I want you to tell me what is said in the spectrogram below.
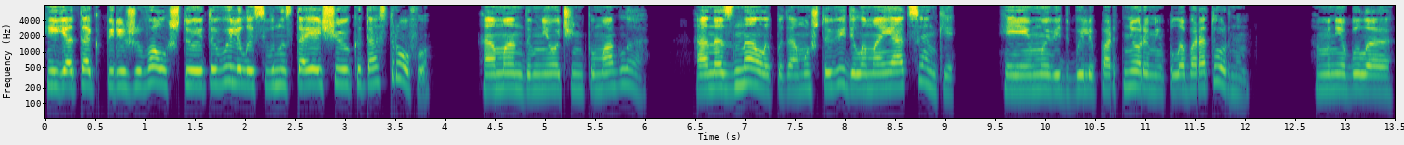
И я так переживал, что это вылилось в настоящую катастрофу. Аманда мне очень помогла. Она знала, потому что видела мои оценки, и мы ведь были партнерами по лабораторным. Мне было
